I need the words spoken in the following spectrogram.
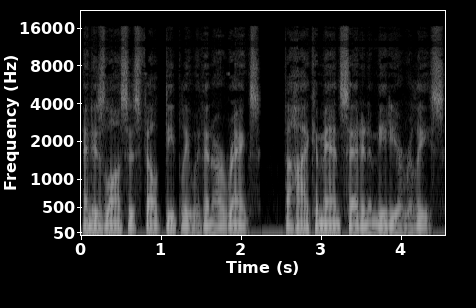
and his loss is felt deeply within our ranks, the High Command said in a media release.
